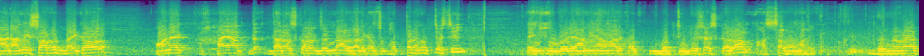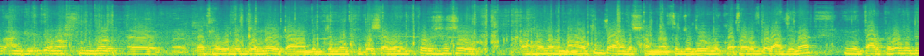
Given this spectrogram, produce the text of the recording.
আর আমি স্বাগত ভাইকেও অনেক হায়াত দারাজ করার জন্য আল্লাহর কাছে প্রার্থনা করতেছি। এই বলে আমি আমার বক্তব্য শেষ করলাম। আসসালামু আলাইকুম। ধন্যবাদ আঙ্কেলকে ওনার সুন্দর কথাগুলোর জন্য এটা আমাদের জন্য উপদেশ এবং পরিশেষে অহনার মাও কিন্তু আমাদের সামনে আছে। যদিও উনি কথা বলতে রাজি না কিন্তু তারপরেও যদি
